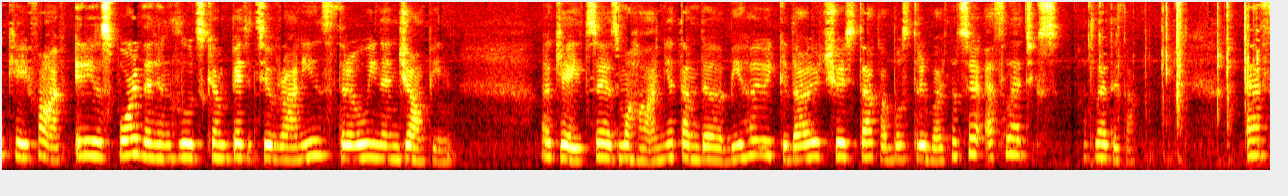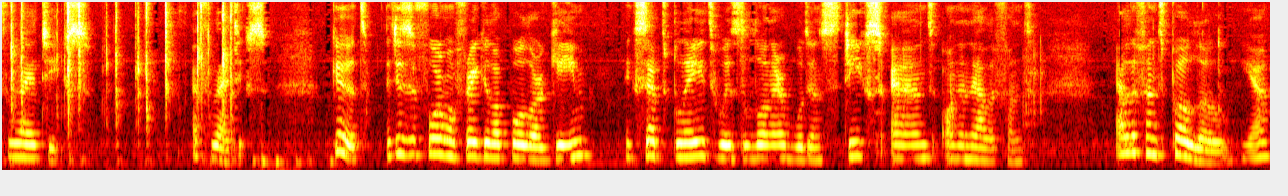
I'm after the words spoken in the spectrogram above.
Okay, 5. It is a sport that includes competitive running, throwing and jumping. Окей, це змагання, там, де бігають, кидають щось так або стрибають. Ну, це athletics. Атлетика. Athletics. Athletics. Good. It is a form of regular polar game, except played with longer wooden sticks and on an elephant. Elephant polo, yeah?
